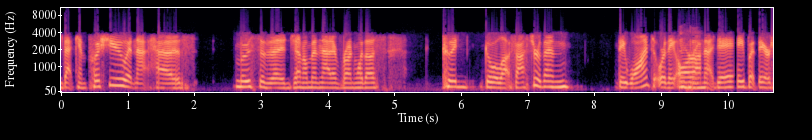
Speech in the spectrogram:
that can push you and that has most of the gentlemen that have run with us could go a lot faster than they want or they are mm-hmm. on that day, but they are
